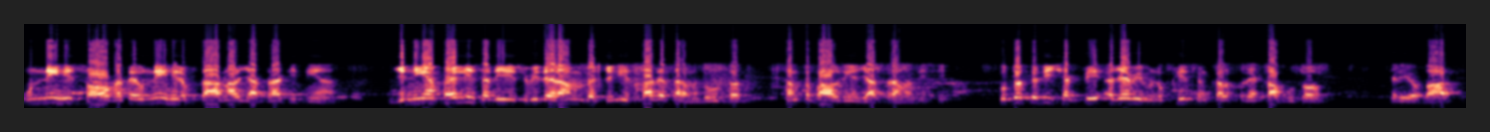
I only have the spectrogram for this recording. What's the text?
19 ਹੀ ਸੌਖ ਅਤੇ 19 ਹੀ ਰਫ਼ਤਾਰ ਨਾਲ ਯਾਤਰਾ ਕੀਤੀਆਂ। ਜਿੰਨੀਆਂ ਪਹਿਲੀ ਸਦੀ ਈਸਵੀ ਦੇ ਆਰੰਭ ਵਿੱਚ ਈਸਾ ਦੇ ਧਰਮਦੂਤ ਸੰਤਪਾਲ ਦੀਆਂ ਯਾਤਰਾਵਾਂ ਦੀ ਸੀ। ਕੁਦਰਤ ਦੀ ਸ਼ਕਤੀ ਅਜੇ ਵੀ ਮਨੁੱਖੀ ਸੰਕਲਪ ਦੇ ਕਾਬੂ ਤੋਂ ਜਿਹੜੀ ਉਹ ਬਾਹਰ ਸੀ।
